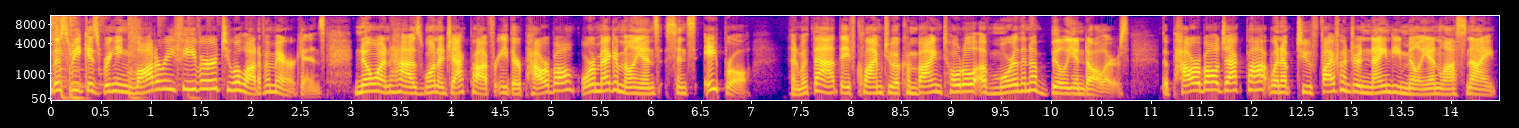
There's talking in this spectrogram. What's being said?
This week is bringing lottery fever to a lot of Americans. No one has won a jackpot for either Powerball or Mega Millions since April. And with that, they've climbed to a combined total of more than a billion dollars. The Powerball jackpot went up to 590 million last night,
